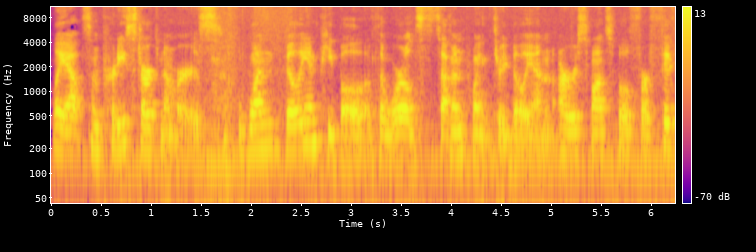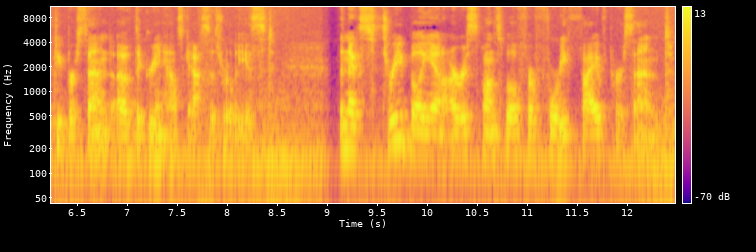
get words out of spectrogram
lay out some pretty stark numbers. 1 billion people of the world's 7.3 billion are responsible for 50% of the greenhouse gases released. The next 3 billion are responsible for 45%.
